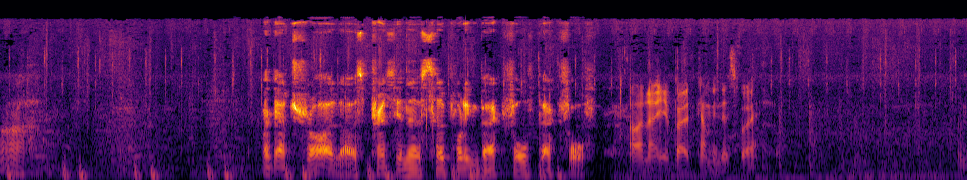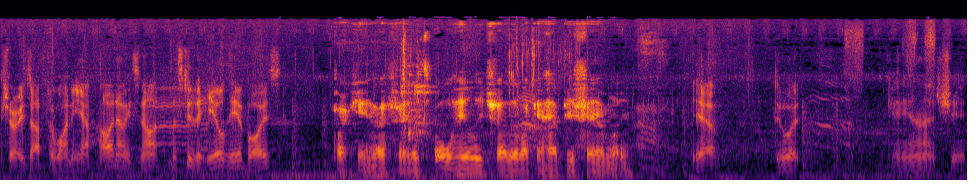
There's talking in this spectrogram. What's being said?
Ah, Like, I tried. I was pressing and I was teleporting back, forth, back, forth. Oh no, you're both coming this way. I'm sure he's after one of you. Oh no, he's not. Let's do the heal here, boys. Fucking earth, man. Let's all heal each other like a happy family. Yeah, do it. Get in on that shit.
